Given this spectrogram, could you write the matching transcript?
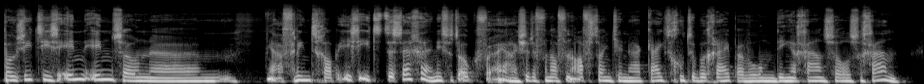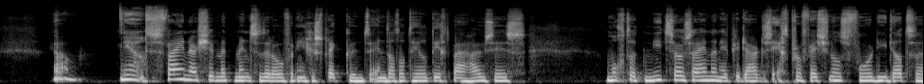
posities in, in zo'n ehm, ja, vriendschap is iets te zeggen. En is het ook, ja, als je er vanaf een afstandje naar kijkt, goed te begrijpen waarom dingen gaan zoals ze gaan. Ja, Ja, het is fijn als je met mensen erover in gesprek kunt en dat dat heel dicht bij huis is. Mocht dat niet zo zijn, dan heb je daar dus echt professionals voor die dat eh,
